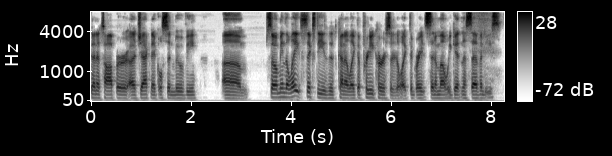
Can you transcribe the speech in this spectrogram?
Dennis Hopper, uh, Jack Nicholson movie. Um, so I mean, the late '60s is kind of like the precursor to like the great cinema we get in the '70s.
